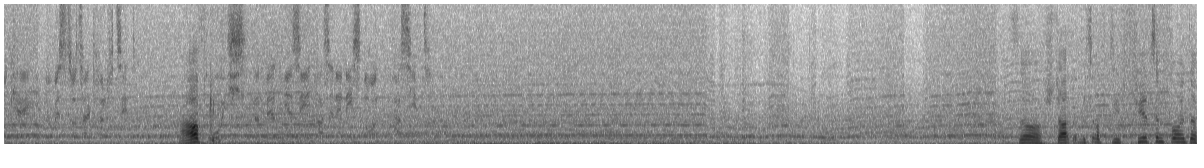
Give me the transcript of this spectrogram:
Okay, du bist zurzeit 15. Auf geht's. So, starten bis auf die 14 vor hinter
